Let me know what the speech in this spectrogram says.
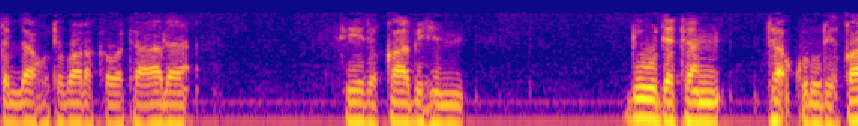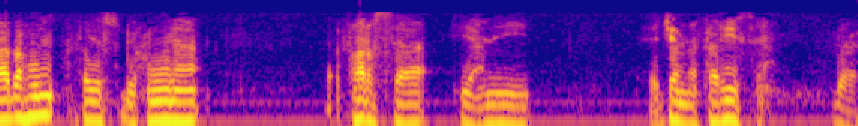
يلقي الله تبارك وتعالى في رقابهم دودة تأكل رقابهم فيصبحون فرس يعني جمع فريسة. نعم.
